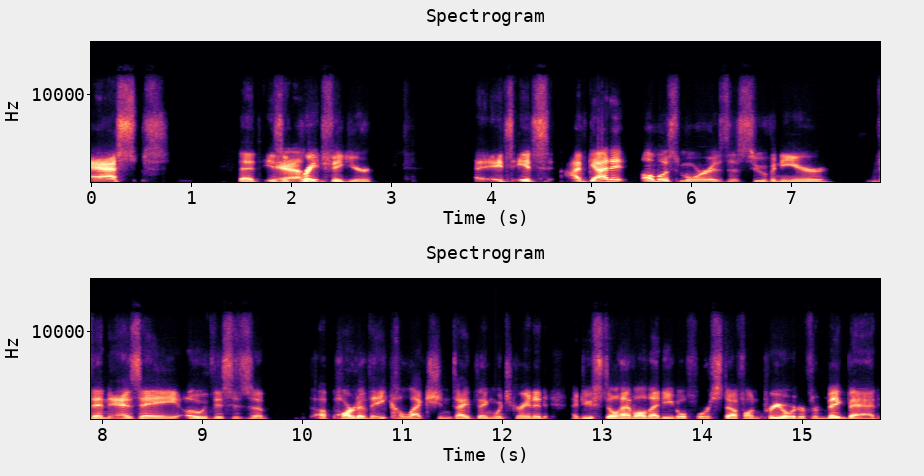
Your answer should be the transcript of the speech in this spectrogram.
asps that is Yeah. a great figure. It's it's I've got it almost more as a souvenir than as a oh this is a a part of a collection type thing. Which granted, I do still have all that Eagle Force stuff on pre-order from Big Bad,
